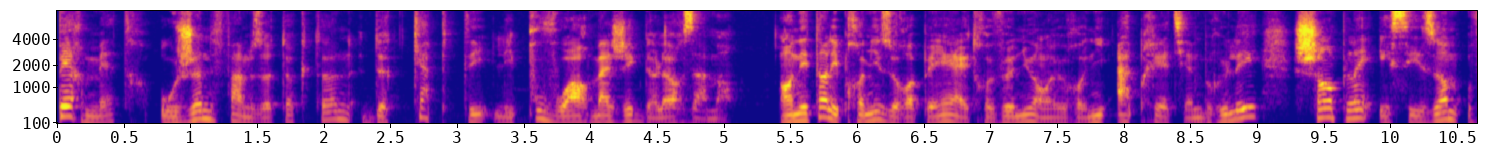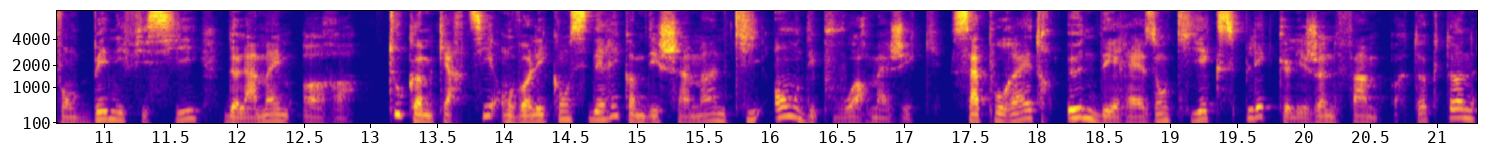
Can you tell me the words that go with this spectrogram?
permettre aux jeunes femmes autochtones de capter les pouvoirs magiques de leurs amants. En étant les premiers Européens à être venus en Euronie après Étienne Brûlé, Champlain et ses hommes vont bénéficier de la même aura, tout comme Cartier, on va les considérer comme des chamans qui ont des pouvoirs magiques. Ça pourrait être une des raisons qui explique que les jeunes femmes autochtones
